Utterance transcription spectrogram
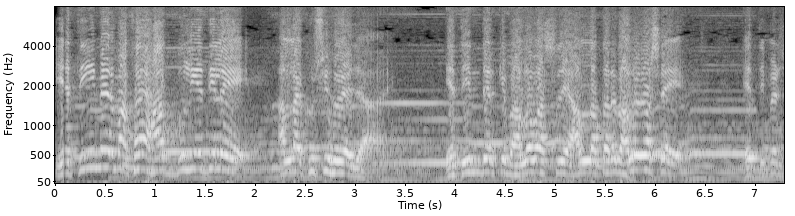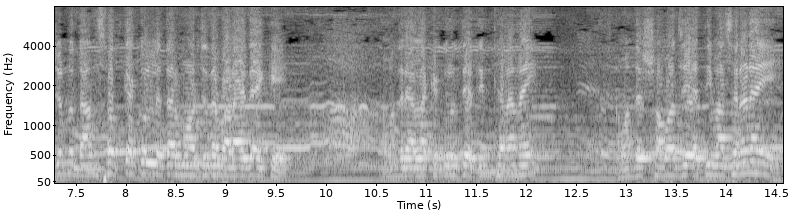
এতিমের মাথায় হাত বুলিয়ে দিলে আল্লাহ খুশি হয়ে যায়। এতিমদেরকে ভালোবাসলে আল্লাহ তারে ভালোবাসে। এতিমের জন্য দান সৎকা করলে তার মর্যাদা বাড়ায় দেয় কে? আমাদের এলাকাগুলোতে এতিমখানা নাই। আমাদের সমাজে এতিম আছে না নাই?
